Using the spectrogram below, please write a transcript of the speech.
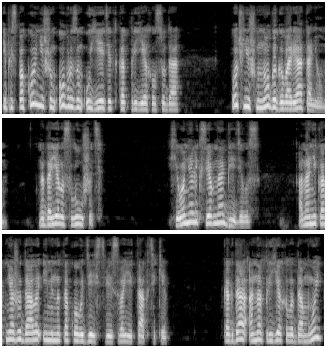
и преспокойнейшим образом уедет, как приехал сюда. Очень уж много говорят о нем. Надоело слушать. Хиония Алексеевна обиделась. Она никак не ожидала именно такого действия своей тактики. Когда она приехала домой,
